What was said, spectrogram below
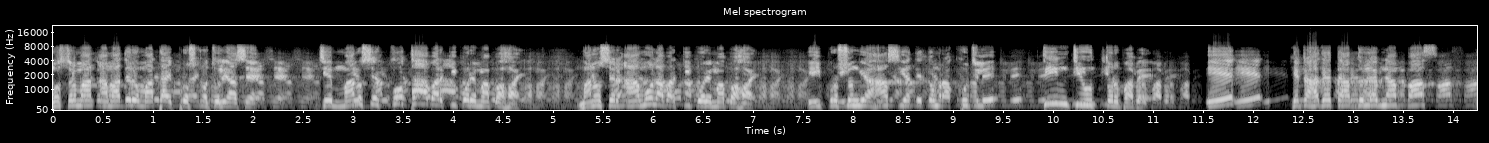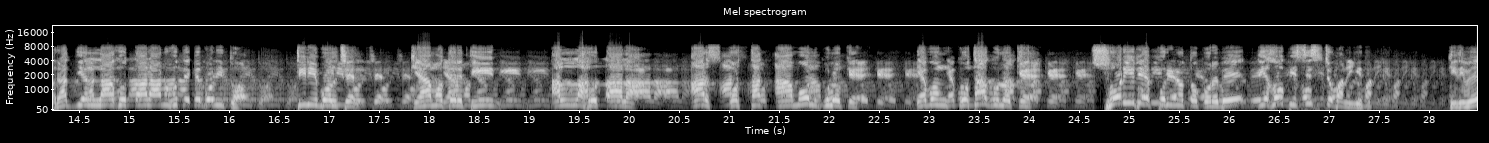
মুসলমান, আমাদেরও মাথায় প্রশ্ন চলে আসে যে মানুষের কথা আবার কি করে মাপা হয়? মানুষের আমল আবার কি করে মাপা হয়? এই প্রসঙ্গে হাসিয়াতে তোমরা খুঁজলে তিনটি উত্তর পাবে। এক যেটা হাজরত আব্দুল্লাহ ইবনে আব্বাস রাদিয়াল্লাহু তাআলা আনহু থেকে বর্ণিত। তিনি বলছেন, কিয়ামতের দিন আল্লাহ তাআলা আরশ অর্থাৎ আমলগুলোকে এবং কথাগুলোকে শরীরে পরিণত করবে, দেহ বিশিষ্ট বানিয়ে দিবে। কি দিবে?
